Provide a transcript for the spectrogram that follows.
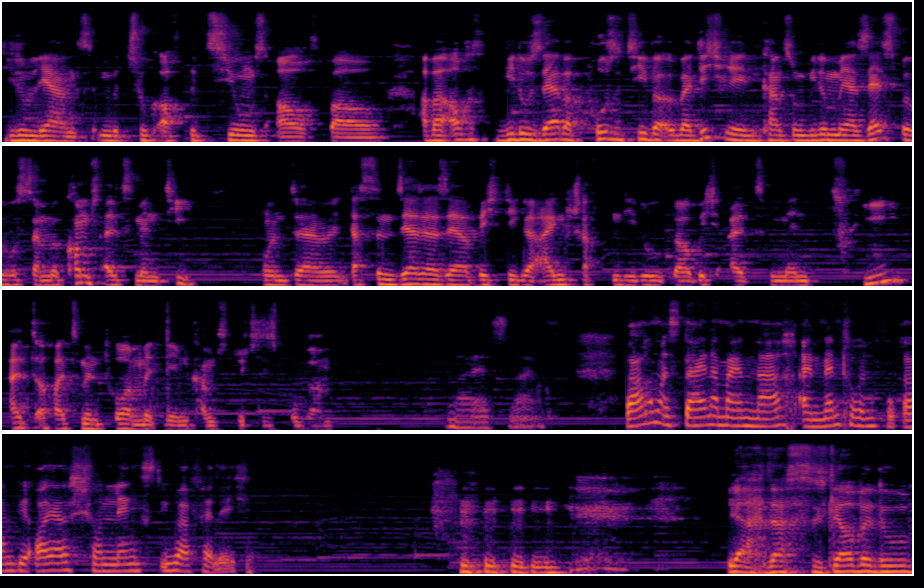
die du lernst in Bezug auf Beziehungsaufbau, aber auch wie du selber positiver über dich reden kannst und wie du mehr Selbstbewusstsein bekommst als Mentee. Und äh, das sind sehr, sehr, sehr wichtige Eigenschaften, die du, glaube ich, als Mentee als auch als Mentor mitnehmen kannst durch dieses Programm. Nice, nice. Warum ist deiner Meinung nach ein Mentoring-Programm wie euer schon längst überfällig? ja, das, ich glaube, du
